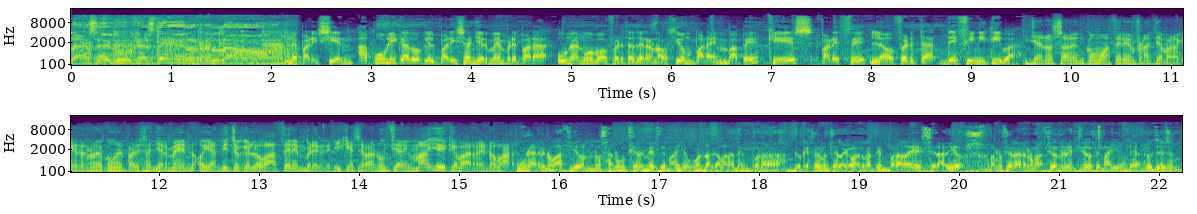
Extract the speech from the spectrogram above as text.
las agujas del reloj. Le Parisien ha publicado que el Paris Saint-Germain prepara una nueva oferta de renovación para Mbappé, que es, parece, la oferta definitiva. Ya no saben cómo hacer en Francia para que renueve con el Paris Saint-Germain. Hoy han dicho que lo va a hacer en breve y que se va a anunciar en mayo y que va a renovar. Una renovación no se anuncia el mes de mayo cuando acaba la temporada. Lo que se anuncia al acabar la temporada es el adiós. ¿Va a anunciar la renovación el 22 de mayo? Ya, no tiene sentido.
